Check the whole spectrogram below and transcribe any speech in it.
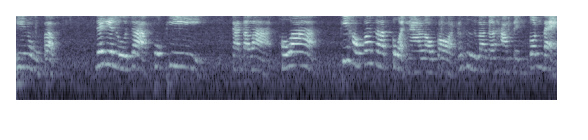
ที่หนูแบบได้เรียนรู้จากพวกพี่การตลาด เพราะว่าพี่เขาก็จะตรวจงานเราก่อนก็คือเราจะทำเป็นต้นแบบ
